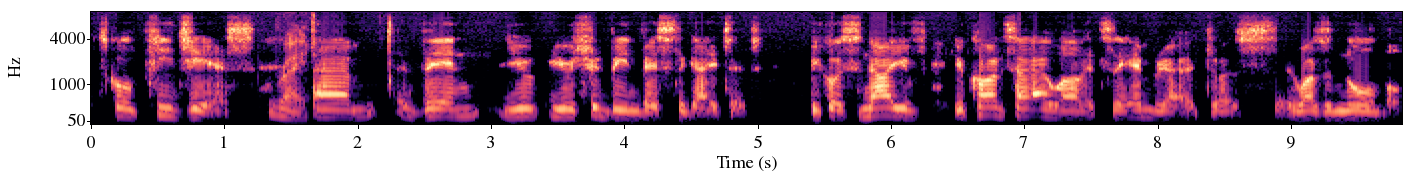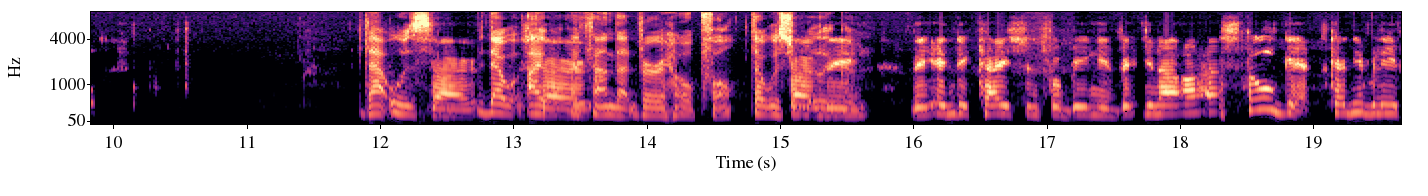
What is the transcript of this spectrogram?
It's called PGS. Right. Um, then you you should be investigated because now you've you can't say, oh, well, it's the embryo. It was it wasn't normal. That was so, that. So, I, I, found that very helpful. That was so really the, good. The indications for being, you know, I, I still get. Can you believe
